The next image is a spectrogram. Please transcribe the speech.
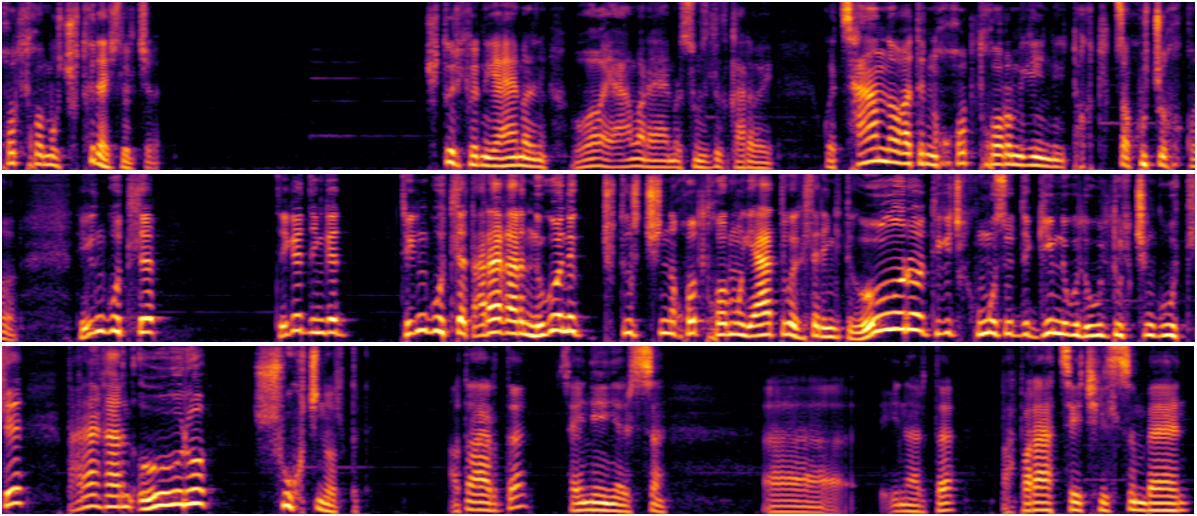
худал хумог чөтгөр ажиллуулж байгаа. Чөтгөр ихэр нэг амар өө ямар амар сүнслэг гар бай. Гэхдээ цаана байгаа тэр нь худал хуурмгийн нэг тогтолцоо хүч байхгүй? Тэгэнгүүтлээ тэгээд ингээд тэгэнгүүтлээ дараагаар нөгөө нэг чөтгөрч нь худал хурмын яадаг вэ гэхээр ингээд өөрөө тэгж хүмүүсүүдийг гим нүгэл үйлдүүлчихэнгүүтлээ дараагаар нь өөрөө шүүгч нь болдог. Одоо арда саяны ярьсан аа энэ арда папараци ч хэлсэн байна.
